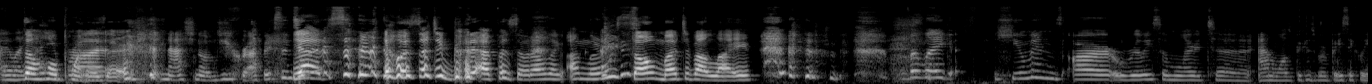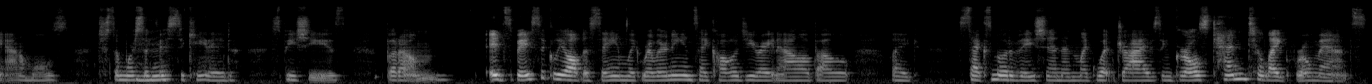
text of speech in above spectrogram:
I like the whole point was there. National Geographic's into Yes. it was such a good episode. I was like, I'm learning so much about life. but like humans are really similar to animals because we're basically animals, just a more Mm-hmm. sophisticated species. But um it's basically all the same. Like we're learning in psychology right now about like sex motivation and like what drives and girls tend to like romance.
